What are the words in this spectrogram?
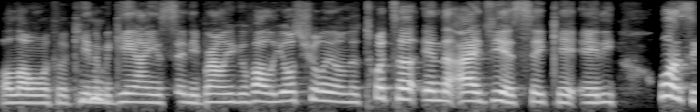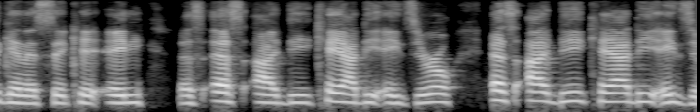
along with Lakina mm-hmm. McGee. I am Sydney Brown. You can follow yours truly on the Twitter and the IG at CK80. Once again, at CK80. That's S I D K I D 80. S I D K I D 80.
